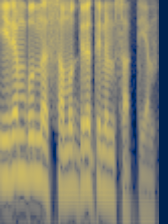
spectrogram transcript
ഇരമ്പുന്ന സമുദ്രത്തിനും സത്യം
